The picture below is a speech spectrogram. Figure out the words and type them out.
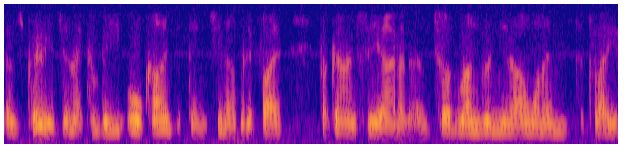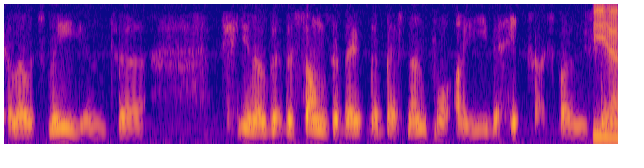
those periods, and that can be all kinds of things, you know. But if I if I go and see, I don't know, Todd Rundgren, you know, I want him to play "Hello, It's Me," and uh, you know, the, the songs that they, they're best known for, i.e., the hits, I suppose. Yes. You know?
